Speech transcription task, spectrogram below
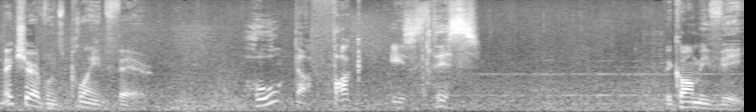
Make sure everyone's playing fair. Who the fuck is this? They call me V.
